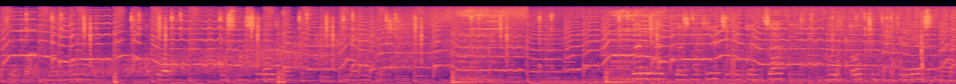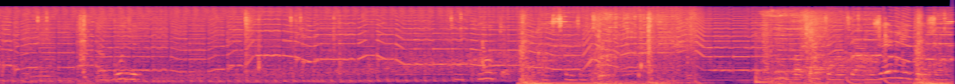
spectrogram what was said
Давайте по одному, а то если сразу я выпаду. Да, ребят, досмотрите до конца, будет очень интересно и будет круто, как сказать. И покрутим эти оружейные тоже.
